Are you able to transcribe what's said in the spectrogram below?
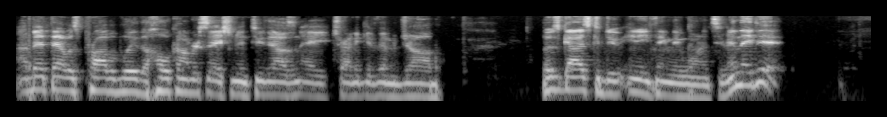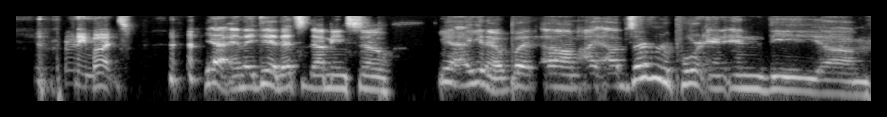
I bet that was probably the whole conversation in 2008, trying to give them a job. Those guys could do anything they wanted to, and they did. Pretty much. yeah, and they did. That's I mean, so yeah, you know, but um, I observe and report, and in the um,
